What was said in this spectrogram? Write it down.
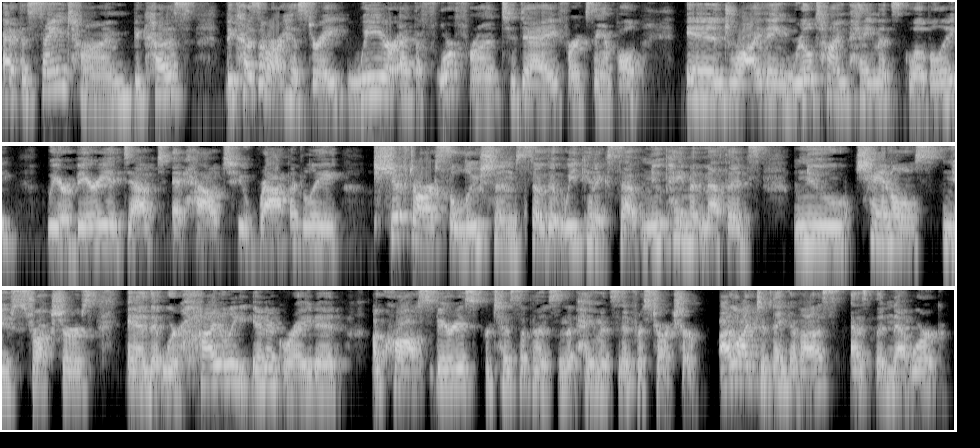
At the same time, because, because of our history, we are at the forefront today, for example, in driving real time payments globally. We are very adept at how to rapidly shift our solutions so that we can accept new payment methods, new channels, new structures, and that we're highly integrated across various participants in the payments infrastructure. I like to think of us as the network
